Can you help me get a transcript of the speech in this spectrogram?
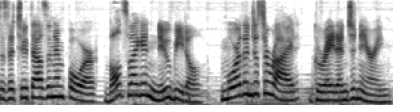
is a 2004 Volkswagen New Beetle. More than just a ride, great engineering.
